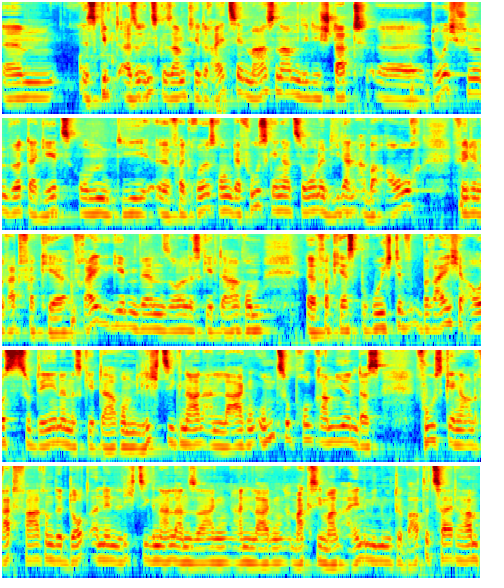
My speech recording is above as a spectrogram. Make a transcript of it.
ähm, es gibt also insgesamt hier 13 Maßnahmen, die die Stadt äh, durchführen wird. Da geht es um die äh, Vergrößerung der Fußgängerzone, die dann aber auch für den Radverkehr freigegeben werden soll. Es geht darum, äh, verkehrsberuhigte Bereiche auszudehnen. Es geht darum, Lichtsignalanlagen umzuprogrammieren, dass Fußgänger und Radfahrende dort an den Lichtsignalanlagen Anlagen maximal eine Minute Wartezeit haben.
